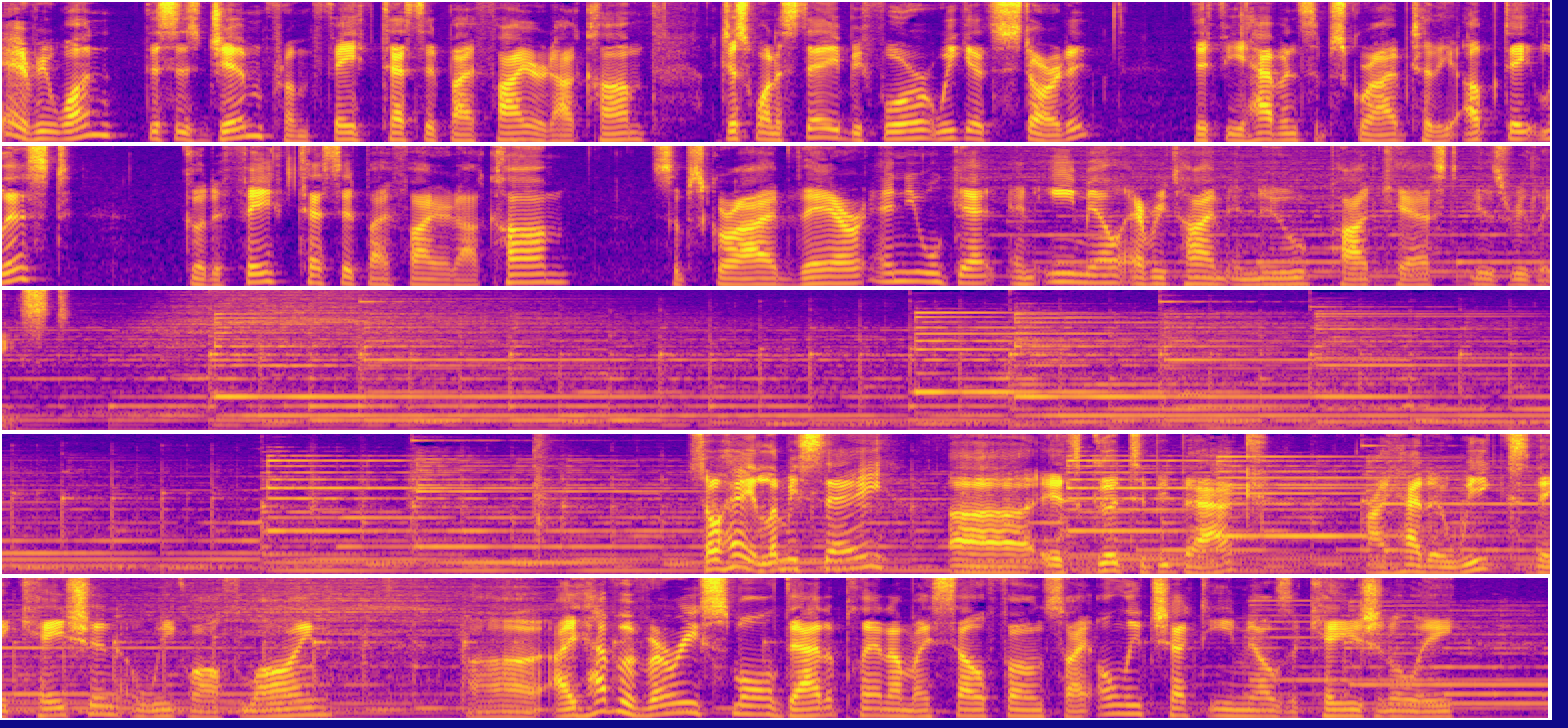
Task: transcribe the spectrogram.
Hey everyone, this is Jim from faithtestedbyfire.com. I just want to say before we get started, if you haven't subscribed to the update list, go to faithtestedbyfire.com, subscribe there, and you will get an email every time a new podcast is released. So, hey, let me say, uh, it's good to be back. I had a week's vacation, a week offline. Uh, I have a very small data plan on my cell phone, so I only checked emails occasionally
